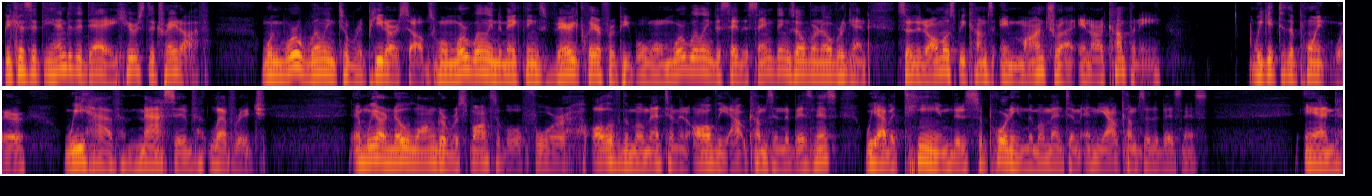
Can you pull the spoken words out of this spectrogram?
Because at the end of the day, here's the trade off. When we're willing to repeat ourselves, when we're willing to make things very clear for people, when we're willing to say the same things over and over again so that it almost becomes a mantra in our company, we get to the point where we have massive leverage and we are no longer responsible for all of the momentum and all of the outcomes in the business. We have a team that is supporting the momentum and the outcomes of the business. And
